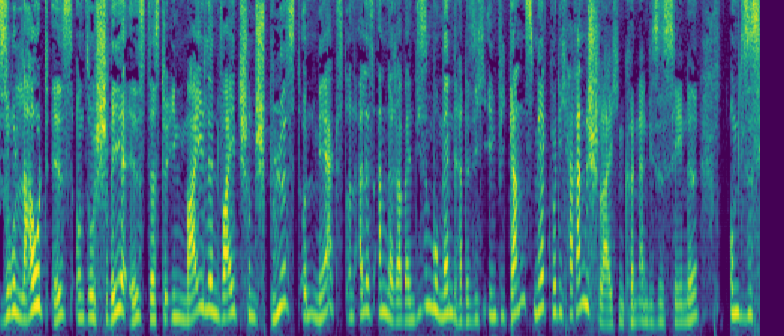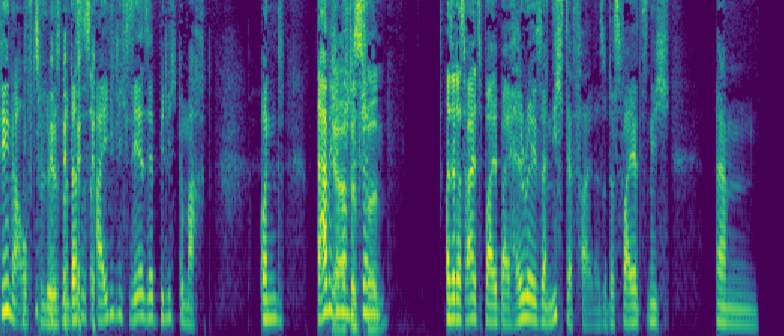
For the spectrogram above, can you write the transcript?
so laut ist und so schwer ist, dass du ihn meilenweit schon spürst und merkst und alles andere. Aber in diesem Moment hat er sich irgendwie ganz merkwürdig heranschleichen können an diese Szene, um diese Szene aufzulösen. Und das ist eigentlich sehr, sehr billig gemacht. Und da habe ich immer Ja, ein stimmt bisschen, schon. also das war jetzt bei, bei Hellraiser nicht der Fall. Also das war jetzt nicht, ähm,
